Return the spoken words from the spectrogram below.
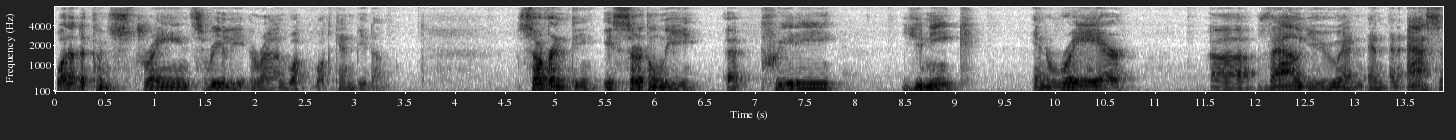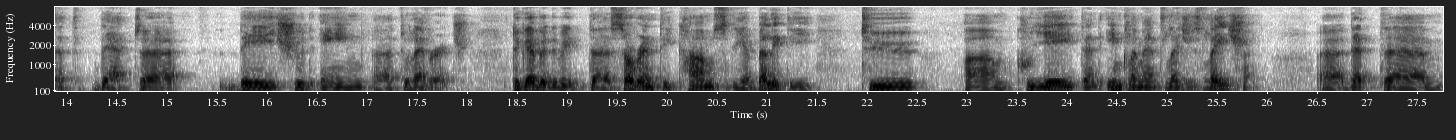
What are the constraints really around what, what can be done? Sovereignty is certainly a pretty unique and rare uh, value and, an asset that they should aim uh, to leverage. Together with uh, sovereignty comes the ability to um, create and implement legislation uh, that um,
